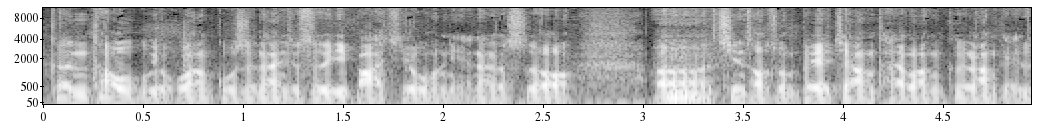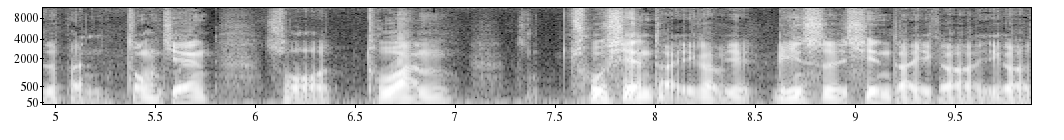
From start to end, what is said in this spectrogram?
跟老虎有关的故事，那就是一八九五年那个时候，呃，清朝准备将台湾割让给日本，中间所突然。出现的一个比临时性的一个一个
